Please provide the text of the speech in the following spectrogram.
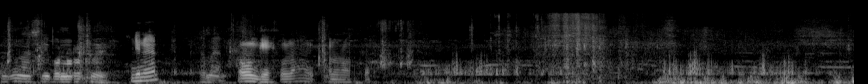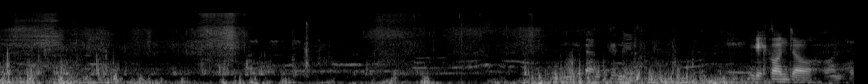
Aku ngasih Ponorogo ya, jenengan sampean. oh nggih kula Ini ya, nggih kanca kanca.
